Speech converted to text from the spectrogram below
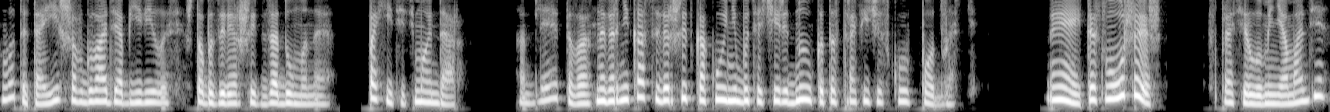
Вот и Таиша в гваде объявилась, чтобы завершить задуманное — похитить мой дар. А для этого наверняка совершит какую-нибудь очередную катастрофическую подлость. «Эй, ты слушаешь?» спросил у меня Мади,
